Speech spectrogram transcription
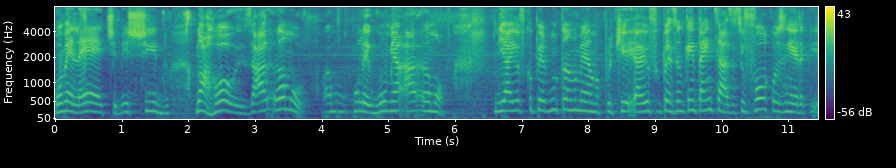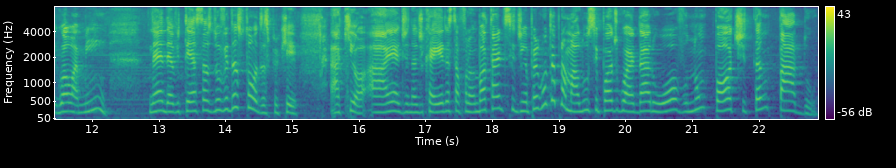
Omelete, mexido, no arroz, amo ovo. Amo com legume, amo ovo. E aí eu fico perguntando mesmo, porque aí eu fico pensando quem está em casa, se for cozinheira igual a mim, né? Deve ter essas dúvidas todas, porque aqui, ó, a Edna de Caeiras está falando: boa tarde, Cidinha. Pergunta para Malu se pode guardar o ovo num pote tampado.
